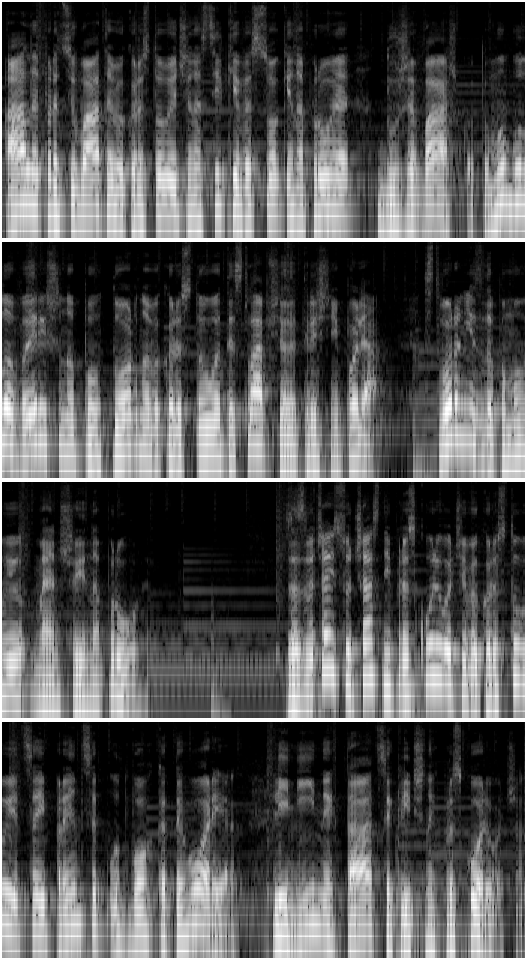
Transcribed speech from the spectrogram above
Але працювати, використовуючи настільки високі напруги, дуже важко, тому було вирішено повторно використовувати слабші електричні поля, створені за допомогою меншої напруги. Зазвичай сучасні прискорювачі використовують цей принцип у двох категоріях лінійних та циклічних прискорювачах.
